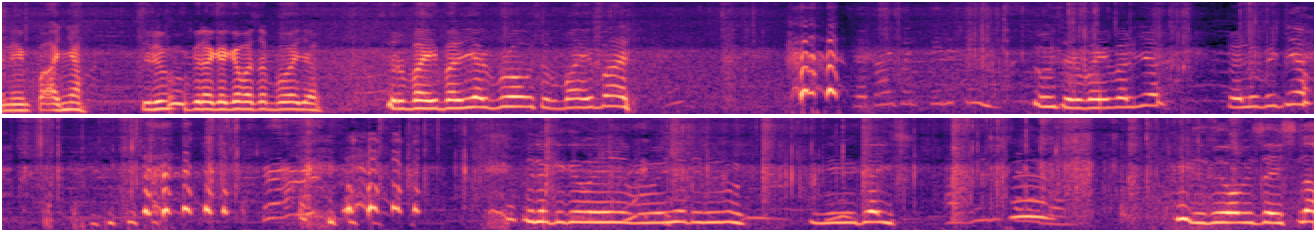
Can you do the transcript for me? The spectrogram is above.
Yan yung paa niya. Sino mo pinagagawa sa buhay niya? Survival yan bro, survival. Survival Philippines! Oh, survival niya. Malupit niya. Pinagagawa niya sa buhay niya, tingnan mo. Tingnan mo guys. Dito kami sa isla.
